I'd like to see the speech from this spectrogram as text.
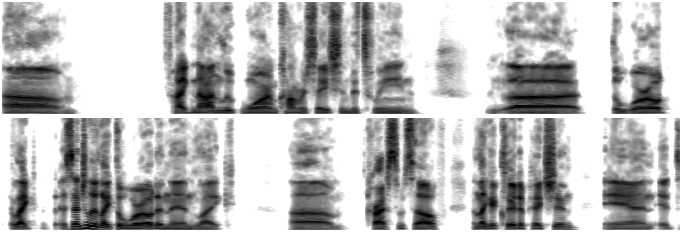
um like non lukewarm conversation between uh the world like essentially like the world and then like um Christ himself and like a clear depiction and it's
